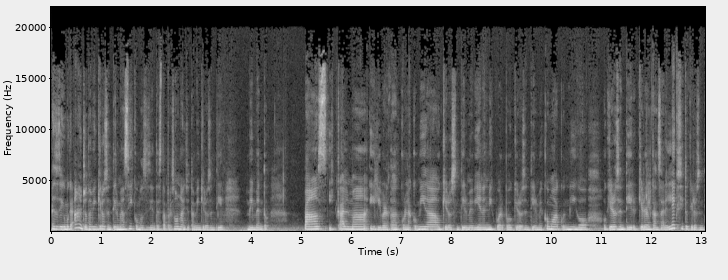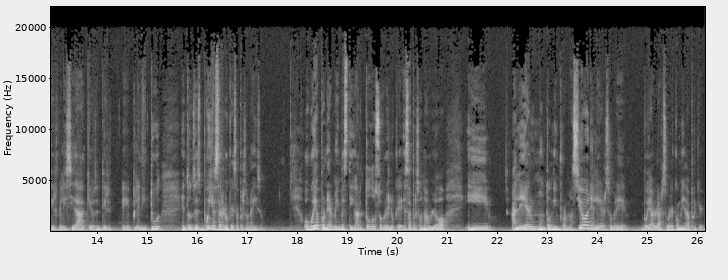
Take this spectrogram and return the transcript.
es así como que, ah, yo también quiero sentirme así como se siente esta persona, yo también quiero sentir, me invento, paz y calma y libertad con la comida, o quiero sentirme bien en mi cuerpo, o quiero sentirme cómoda conmigo, o quiero sentir, quiero alcanzar el éxito, quiero sentir felicidad, quiero sentir eh, plenitud. Entonces voy a hacer lo que esa persona hizo. O voy a ponerme a investigar todo sobre lo que esa persona habló y a leer un montón de información y a leer sobre, voy a hablar sobre comida porque,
